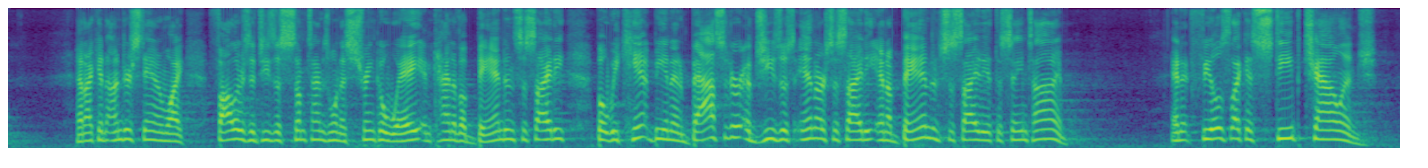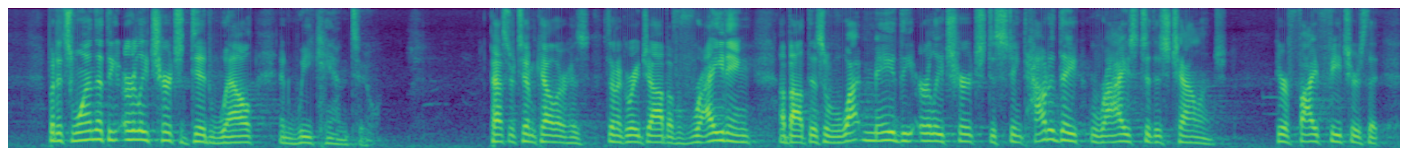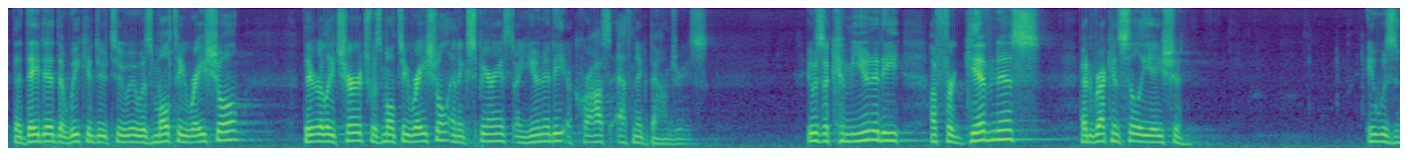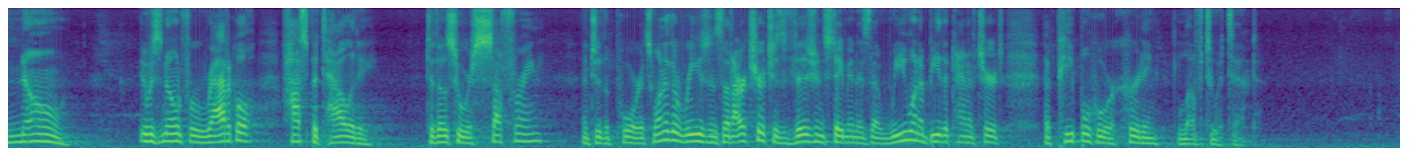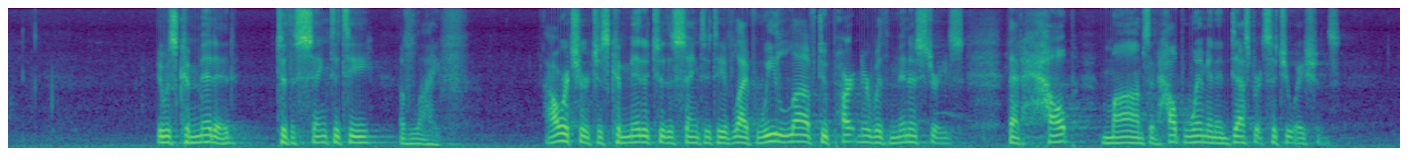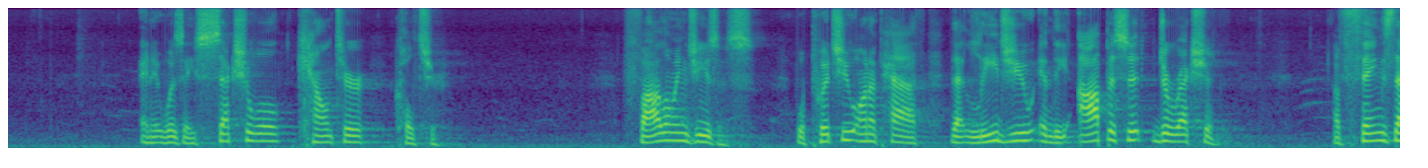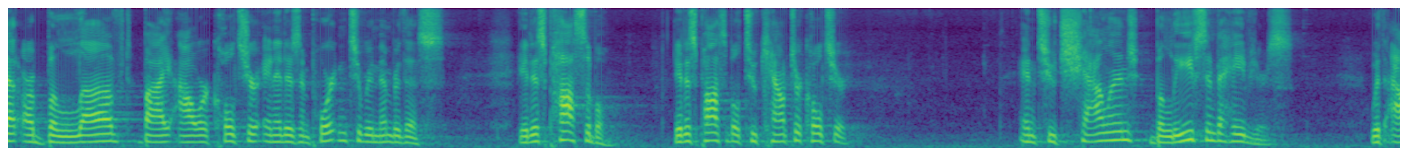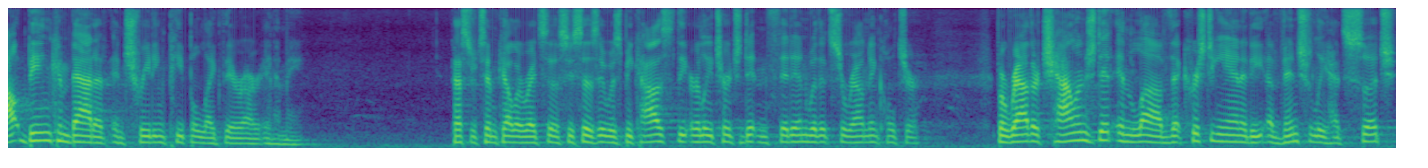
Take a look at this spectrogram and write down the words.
And I can understand why followers of Jesus sometimes want to shrink away and kind of abandon society, but we can't be an ambassador of Jesus in our society and abandon society at the same time. And it feels like a steep challenge but it's one that the early church did well, and we can too. Pastor Tim Keller has done a great job of writing about this, of what made the early church distinct. How did they rise to this challenge? Here are five features that, that they did that we can do too. It was multiracial. The early church was multiracial and experienced a unity across ethnic boundaries. It was a community of forgiveness and reconciliation. It was known it was known for radical hospitality to those who were suffering and to the poor. It's one of the reasons that our church's vision statement is that we want to be the kind of church that people who are hurting love to attend. It was committed to the sanctity of life. Our church is committed to the sanctity of life. We love to partner with ministries that help moms and help women in desperate situations and it was a sexual counterculture. Following Jesus will put you on a path that leads you in the opposite direction of things that are beloved by our culture. And it is important to remember this it is possible, it is possible to counterculture and to challenge beliefs and behaviors without being combative and treating people like they're our enemy. Pastor Tim Keller writes this. He says, It was because the early church didn't fit in with its surrounding culture, but rather challenged it in love that Christianity eventually had such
